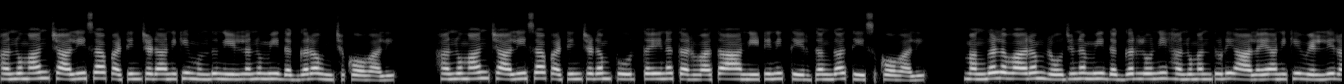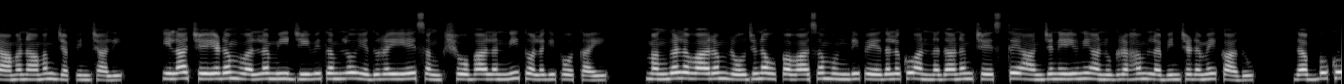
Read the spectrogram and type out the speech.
హనుమాన్ చాలీసా పఠించడానికి ముందు నీళ్ళను మీ దగ్గర ఉంచుకోవాలి. హనుమాన్ చాలీసా పఠించడం పూర్తయిన తర్వాత ఆ నీటిని తీర్థంగా తీసుకోవాలి. మంగళవారం రోజున మీ దగ్గర్లోని హనుమంతుడి ఆలయానికి వెళ్ళి రామనామం జపించాలి. ఇలా చేయడం వల్ల మీ జీవితంలో ఎదురయ్యే సంక్షోభాలన్నీ తొలగిపోతాయి. మంగళవారం రోజున ఉపవాసం ఉండి పేదలకు అన్నదానం చేస్తే ఆంజనేయుని అనుగ్రహం లభించడమే కాదు. డబ్బుకు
